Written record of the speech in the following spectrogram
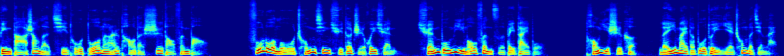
并打伤了企图夺门而逃的施道芬堡。弗洛姆重新取得指挥权，全部密谋分子被逮捕。同一时刻，雷麦的部队也冲了进来。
